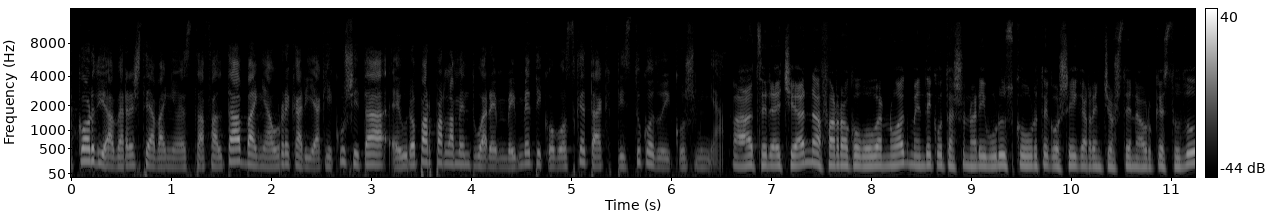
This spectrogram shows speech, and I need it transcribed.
Akordioa berrestea baino ez da falta, baina aurrekariak ikusita, Europar Parlamentuaren behinbetiko bozketak piztuko du ikusmina. Atzera etxean, Nafarroako gobernuak mendekotasunari buruzko urteko seigarren txostena aurkeztu du,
